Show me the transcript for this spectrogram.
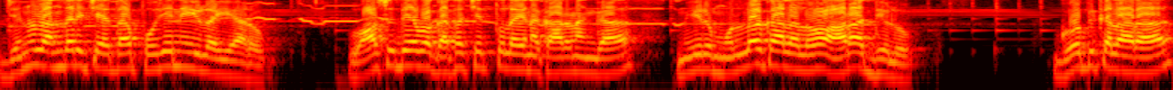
జనులందరి చేత పూజనీయులయ్యారు. వాసుదేవ గతచిత్తులైన కారణంగా మీరు ముల్లోకాలలో ఆరాధ్యులు. గోపికలారా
